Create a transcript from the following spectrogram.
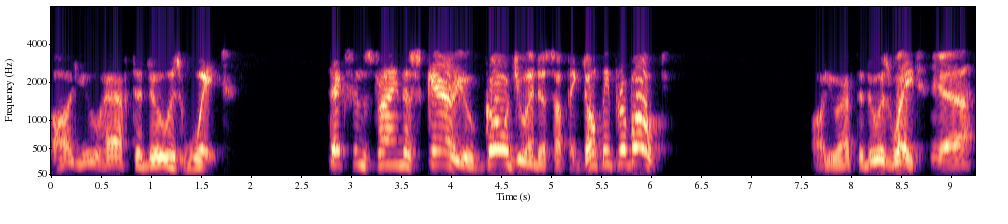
All you have to do is wait. Dixon's trying to scare you, goad you into something. Don't be provoked. All you have to do is wait. Yeah.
